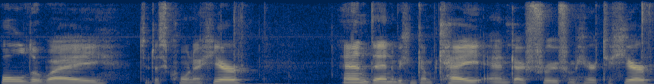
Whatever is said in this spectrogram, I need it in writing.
all the way to this corner here. And then we can come K and go through from here to here.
